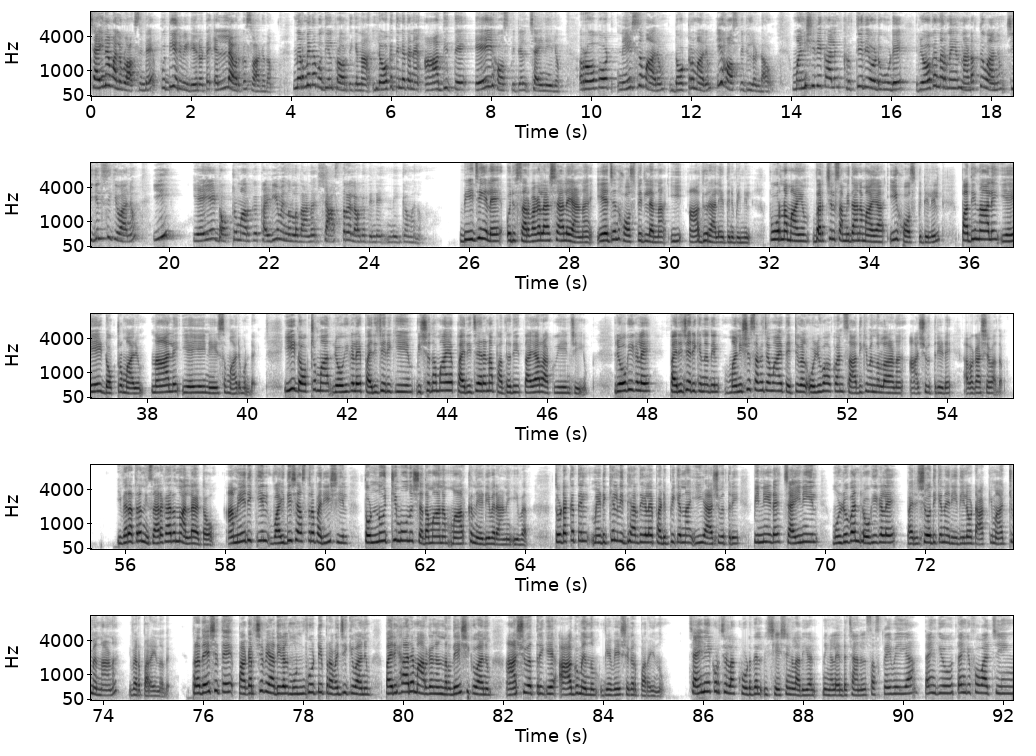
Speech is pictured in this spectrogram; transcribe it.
China മല വ്ളോഗ്സിന്റെ പുതിയൊരു വീഡിയോയിലോട്ട് എല്ലാവർക്കും സ്വാഗതം. നിർമ്മിത ബുദ്ധിയിൽ പ്രവർത്തിക്കുന്ന ലോകത്തിന്റെ തന്നെ ആദ്യത്തെ എ ഹോസ്പിറ്റൽ ചൈനയിലും റോബോട്ട് നേഴ്സുമാരും ഡോക്ടർമാരും ഈ ഹോസ്പിറ്റലിൽ ഉണ്ടാവും മനുഷ്യരെക്കാളും കൃത്യതയോടുകൂടെ രോഗനിർണയം നടത്തുവാനും ചികിത്സിക്കുവാനും ഈ എ ഡോക്ടർമാർക്ക് കഴിയുമെന്നുള്ളതാണ് ശാസ്ത്രലോകത്തിന്റെ നിഗമനം. ബീജിംഗിലെ ഒരു സർവകലാശാലയാണ് ഏജൻ ഹോസ്പിറ്റൽ എന്ന ഈ ആതുരാലയത്തിന് പിന്നിൽ. പൂർണമായും വെർച്വൽ സംവിധാനമായ ഈ ഹോസ്പിറ്റലിൽ പതിനാല് എ ഐ ഡോക്ടർമാരും നാല് എ ഐ നേഴ്സുമാരുമുണ്ട്. ഈ ഡോക്ടർമാർ രോഗികളെ പരിചരിക്കുകയും വിശദമായ പരിചരണ പദ്ധതി തയ്യാറാക്കുകയും ചെയ്യും. രോഗികളെ പരിചരിക്കുന്നതിൽ മനുഷ്യസഹജമായ തെറ്റുകൾ ഒഴിവാക്കാൻ സാധിക്കുമെന്നുള്ളതാണ് ആശുപത്രിയുടെ അവകാശവാദം. ഇവരത്ര നിസാരക്കാരൊന്നും അല്ല കേട്ടോ. അമേരിക്കയിൽ വൈദ്യശാസ്ത്ര പരീക്ഷയിൽ തൊണ്ണൂറ്റിമൂന്ന് ശതമാനം മാർക്ക് നേടിയവരാണ് ഇവർ. തുടക്കത്തിൽ മെഡിക്കൽ വിദ്യാർത്ഥികളെ പഠിപ്പിക്കുന്ന ഈ ആശുപത്രി പിന്നീട് ചൈനയിൽ മുഴുവൻ രോഗികളെ പരിശോധിക്കുന്ന രീതിയിലോട്ടാക്കി മാറ്റുമെന്നാണ് ഇവർ പറയുന്നത്. പ്രദേശത്തെ പകർച്ചവ്യാധികൾ മുൻകൂട്ടി പ്രവചിക്കുവാനും പരിഹാര മാർഗങ്ങൾ നിർദ്ദേശിക്കുവാനും ആശുപത്രിക്ക് ആകുമെന്നും ഗവേഷകർ പറയുന്നു. ചൈനയെക്കുറിച്ചുള്ള കൂടുതൽ വിശേഷങ്ങൾ അറിയാൻ നിങ്ങൾ എന്റെ ചാനൽ സബ്സ്ക്രൈബ് ചെയ്യുക. Thank you thank you for watching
